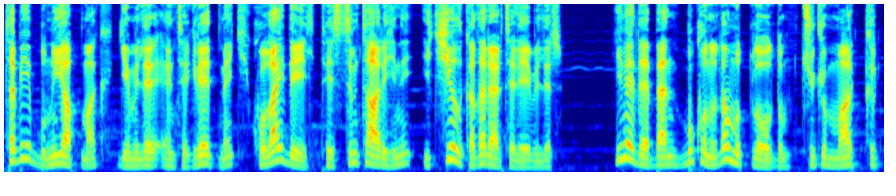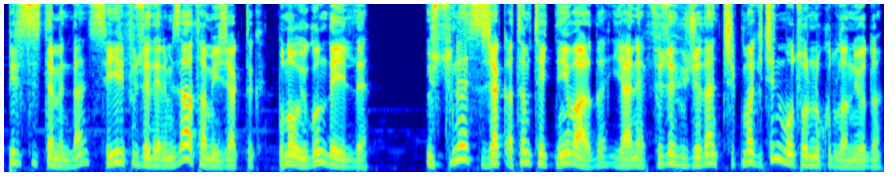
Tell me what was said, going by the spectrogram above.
Tabii bunu yapmak, gemileri entegre etmek kolay değil. Teslim tarihini 2 yıl kadar erteleyebilir. Yine de ben bu konuda mutlu oldum. Çünkü Mark 41 sisteminden seyir füzelerimizi atamayacaktık. Buna uygun değildi. Üstüne sıcak atım tekniği vardı. Yani füze hücreden çıkmak için motorunu kullanıyordu.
